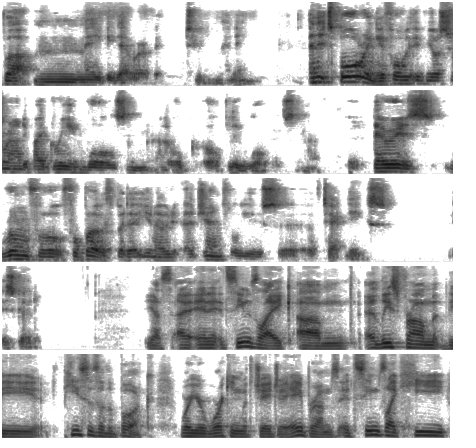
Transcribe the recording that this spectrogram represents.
but maybe there were a bit too many and it's boring if if you're surrounded by green walls and uh, or, or, blue walls. You know. There is room for for both, but uh, you know a gentle use uh, of techniques is good. Yes, and it seems like, um, at least from the pieces of the book where you're working with J.J. Abrams, it seems like he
